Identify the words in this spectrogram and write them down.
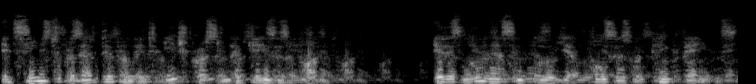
It seems to present differently to each person that gazes upon it. It is luminescent blue yet pulses with pink veins.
